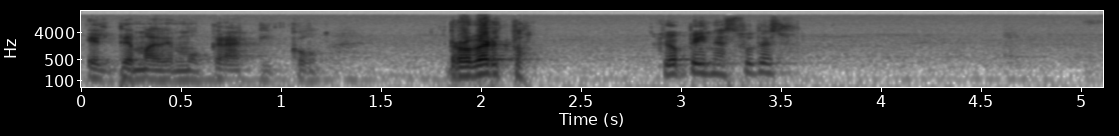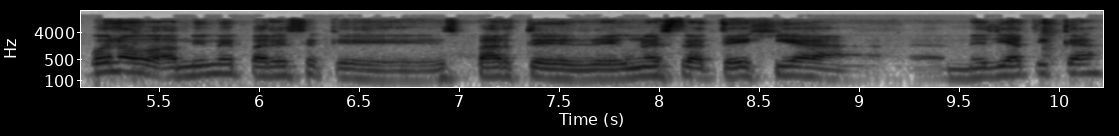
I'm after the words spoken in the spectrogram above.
el tema democrático. Roberto, ¿qué opinas tú de eso? Bueno, a mí me parece que es parte de una estrategia mediática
